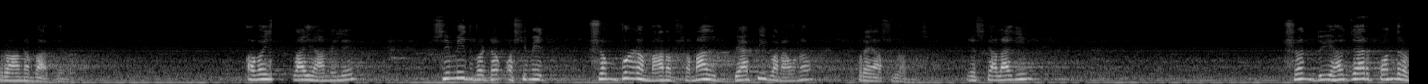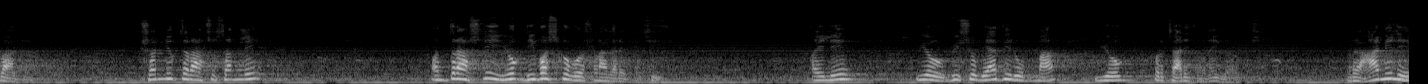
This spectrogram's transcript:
रहन बाध्य भयो अब यसलाई हामीले सीमितबाट असीमित सम्पूर्ण मानव समाज व्यापी बनाउन प्रयास गर्नु छ यसका लागि सन् दुई हजार पन्ध्रबाट संयुक्त राष्ट्रसङ्घले अन्तर्राष्ट्रिय योग दिवसको घोषणा गरेपछि अहिले यो विश्वव्यापी रूपमा योग प्रचारित हुँदै गएको छ र हामीले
